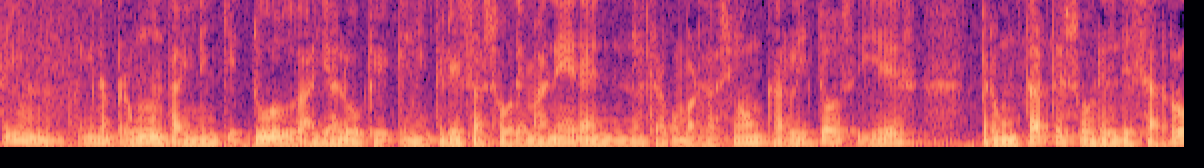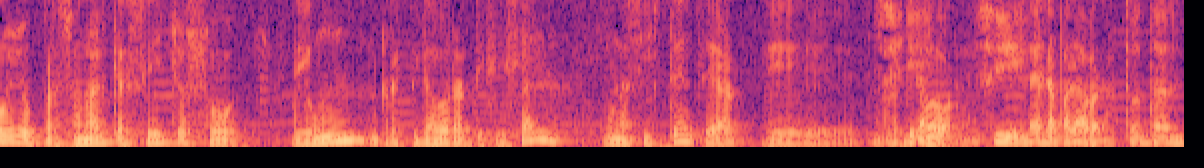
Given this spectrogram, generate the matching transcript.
hay, hay, una pregunta, hay una inquietud, hay algo que, me interesa sobremanera en nuestra conversación, Carlitos, y es preguntarte sobre el desarrollo personal que has hecho de un respirador artificial, un asistente eh, respirador. ¿eh? Sí, Esa es la palabra. Total,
